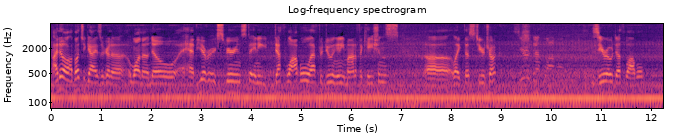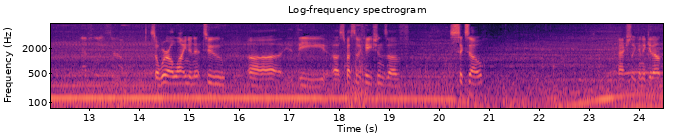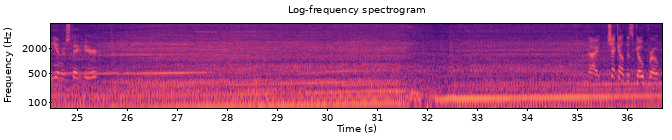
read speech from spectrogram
I know a bunch of guys are gonna want to know: Have you ever experienced any death wobble after doing any modifications uh, like this to your truck? Zero death wobble. Zero death wobble. Absolutely zero. So we're aligning it to uh, the uh, specifications of 6.0. Actually, going to get on the interstate here. All right, check out this GoPro.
